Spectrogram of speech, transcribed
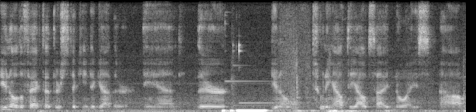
you know, the fact that they're sticking together and they're, you know, tuning out the outside noise um,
